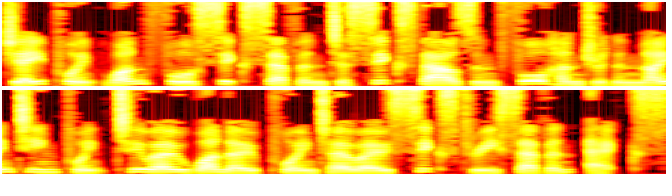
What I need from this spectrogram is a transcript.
J.1467 to 6419.2010.00637 X.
